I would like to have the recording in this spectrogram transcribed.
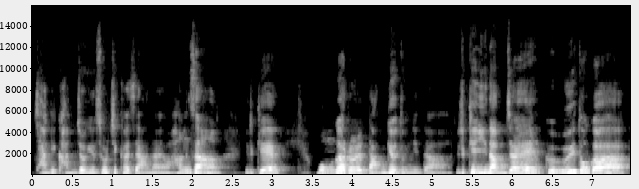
자기 감정에 솔직하지 않아요. 항상 이렇게 뭔가를 남겨둡니다. 이렇게 이 남자의 그 의도가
